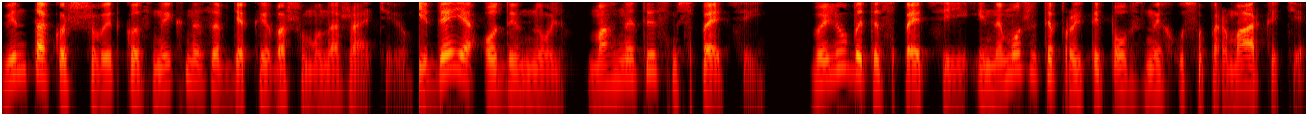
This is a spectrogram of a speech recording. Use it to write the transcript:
він також швидко зникне завдяки вашому нажаттію. Ідея 1.0. магнетизм спецій. Ви любите спеції і не можете пройти повз них у супермаркеті.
